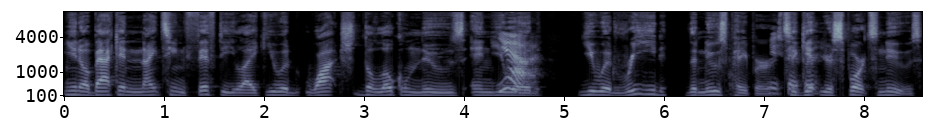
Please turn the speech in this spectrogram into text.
you know back in 1950 like you would watch the local news and you Yeah. would you would read the newspaper, to get your sports news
